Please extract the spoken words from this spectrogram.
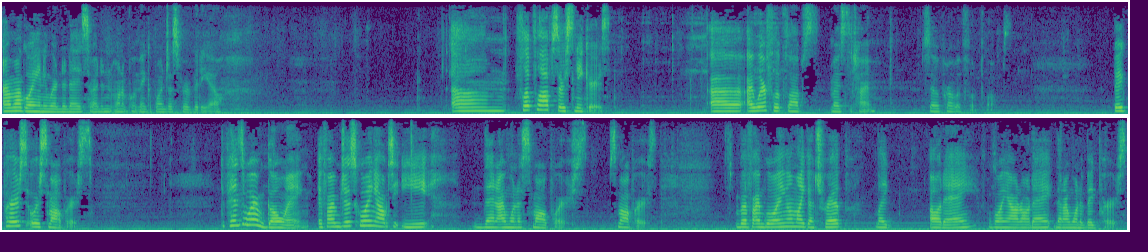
I'm not going anywhere today, so I didn't want to put makeup on just for a video. Um, flip-flops or sneakers? Uh, I wear flip-flops most of the time, so probably flip-flops. Big purse or small purse? Depends where I'm going. If I'm just going out to eat, then I want a small purse. Small purse. But if I'm going on like a trip, like all day, if I'm going out all day, then I want a big purse.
